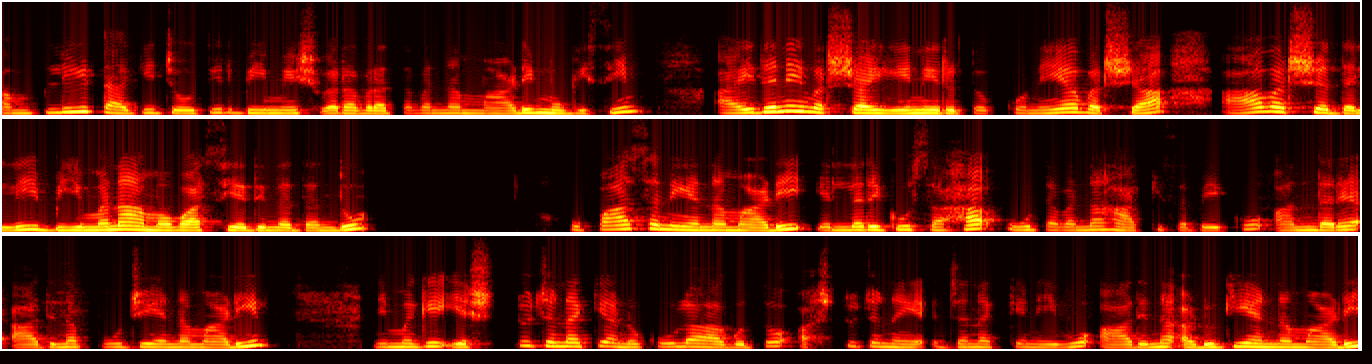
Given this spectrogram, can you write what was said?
ಕಂಪ್ಲೀಟಾಗಿ ಜ್ಯೋತಿರ್ಭೀಮೇಶ್ವರ ವ್ರತವನ್ನು ಮಾಡಿ ಮುಗಿಸಿ, ಐದನೇ ವರ್ಷ ಏನಿರುತ್ತೋ ಕೊನೆಯ ವರ್ಷ, ಆ ವರ್ಷದಲ್ಲಿ ಭೀಮನ ಅಮಾವಾಸ್ಯೆಯ ದಿನದಂದು ಉಪಾಸನೆಯನ್ನು ಮಾಡಿ ಎಲ್ಲರಿಗೂ ಸಹ ಊಟವನ್ನು ಹಾಕಿಸಬೇಕು. ಅಂದರೆ ಆ ದಿನ ಪೂಜೆಯನ್ನು ಮಾಡಿ ನಿಮಗೆ ಎಷ್ಟು ಜನಕ್ಕೆ ಅನುಕೂಲ ಆಗುತ್ತೋ ಅಷ್ಟು ಜನ, ಜನಕ್ಕೆ ನೀವು ಆ ದಿನ ಅಡುಗೆಯನ್ನು ಮಾಡಿ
